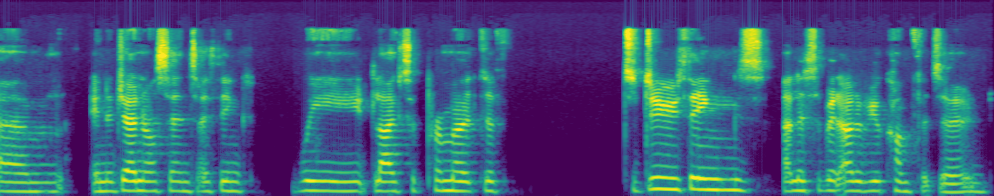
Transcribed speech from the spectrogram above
um, in a general sense, I think we'd like to promote the to do things a little bit out of your comfort zone.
